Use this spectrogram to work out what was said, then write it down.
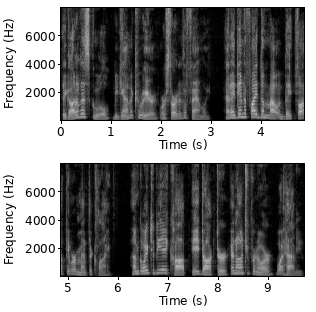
They got out of school, began a career, or started a family, and identified the mountain they thought they were meant to climb. I'm going to be a cop, a doctor, an entrepreneur, what have you.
